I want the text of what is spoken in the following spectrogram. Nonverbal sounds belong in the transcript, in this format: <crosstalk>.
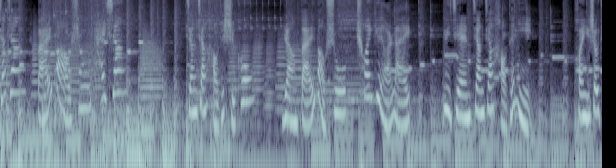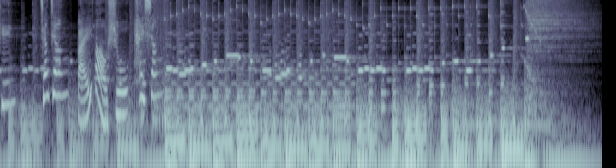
江江百宝书开箱，江江好的时空，让百宝书穿越而来，遇见江江好的你。欢迎收听江江百宝书开箱。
